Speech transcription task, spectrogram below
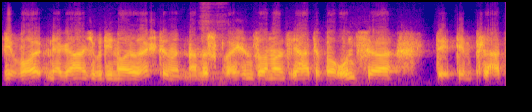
wir wollten ja gar nicht über die neue Rechte miteinander sprechen, sondern sie hatte bei uns ja de den Platz,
